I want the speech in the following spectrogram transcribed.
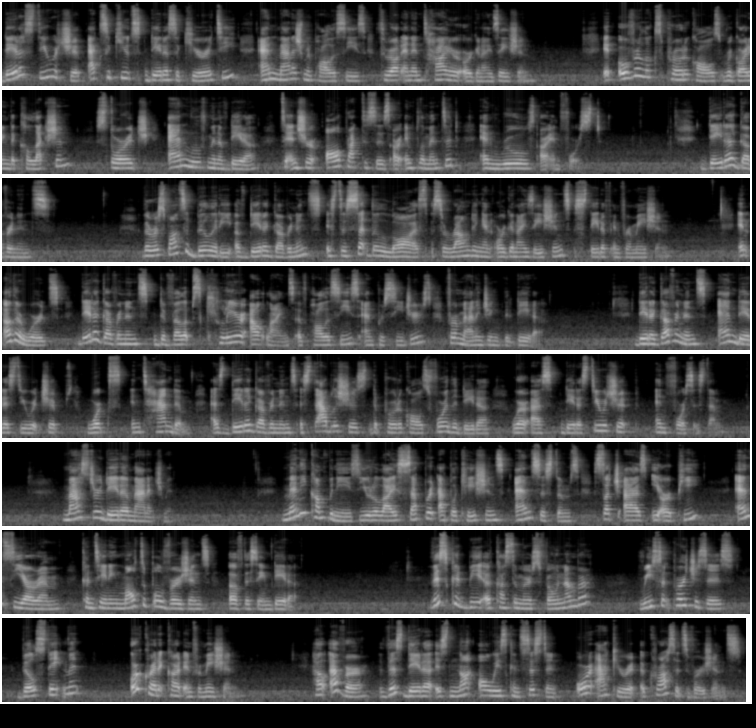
Data stewardship executes data security and management policies throughout an entire organization. It overlooks protocols regarding the collection, storage, and movement of data to ensure all practices are implemented and rules are enforced. Data governance. The responsibility of data governance is to set the laws surrounding an organization's state of information. In other words, data governance develops clear outlines of policies and procedures for managing the data. Data governance and data stewardship works in tandem as data governance establishes the protocols for the data, whereas data stewardship enforces them. Master data management. Many companies utilize separate applications and systems such as ERP and CRM containing multiple versions of the same data. This could be a customer's phone number, recent purchases, bill statement, or credit card information. However, this data is not always consistent or accurate across its versions.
